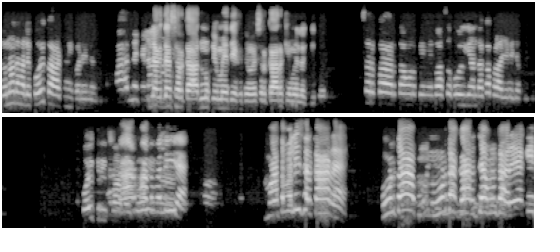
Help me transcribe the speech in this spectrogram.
ਤੇ ਉਹਨਾਂ ਦਾ ਹਲੇ ਕੋਈ ਕਾਰਡ ਨਹੀਂ ਬਣੇ ਨਾ ਕੀ ਲੱਗਦਾ ਸਰਕਾਰ ਨੂੰ ਕਿਵੇਂ ਦੇਖਦੇ ਹੋ? ਸਰਕਾਰ ਕਿਵੇਂ ਲੱਗੀ ਤੁਹਾਨੂੰ? ਸਰਕਾਰ ਤਾਂ ਹੁਣ ਕਿਵੇਂ ਬਸ ਹੋਈ ਜਾਂਦਾ ਕਪੜਾ ਜਿਹੇ ਜਿਹਾ ਕੋਈ ਗਰੀਬਾਂ ਦਾ ਕੋਈ ਮਤਵਲੀ ਹੈ। ਮਤਵਲੀ ਸਰਕਾਰ ਹੈ। ਹੁਣ ਤਾਂ ਹੁਣ ਤਾਂ ਘਰ ਜਾ ਹੁੰਦਾ ਰੇ ਕਿ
